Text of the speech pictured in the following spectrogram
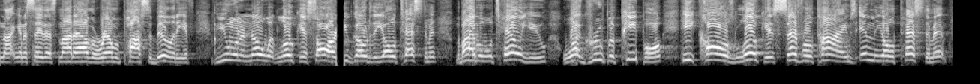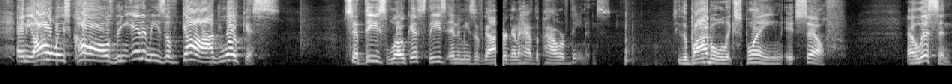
not going to say that's not out of the realm of possibility, if you want to know what locusts are, you go to the Old Testament. The Bible will tell you what group of people he calls locusts several times in the Old Testament. And he always calls the enemies of God locusts. Except these locusts, these enemies of God, are going to have the power of demons. See, the Bible will explain itself. Now, listen,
